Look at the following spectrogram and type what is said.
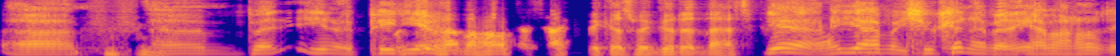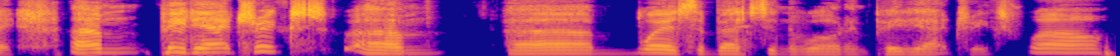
Um, um, but you know, pediatrics. You have a heart attack because we're good at that. Yeah, yeah, but you can have anything. Have a heart attack. Um, pediatrics. Um, uh, where's the best in the world in pediatrics? Well,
